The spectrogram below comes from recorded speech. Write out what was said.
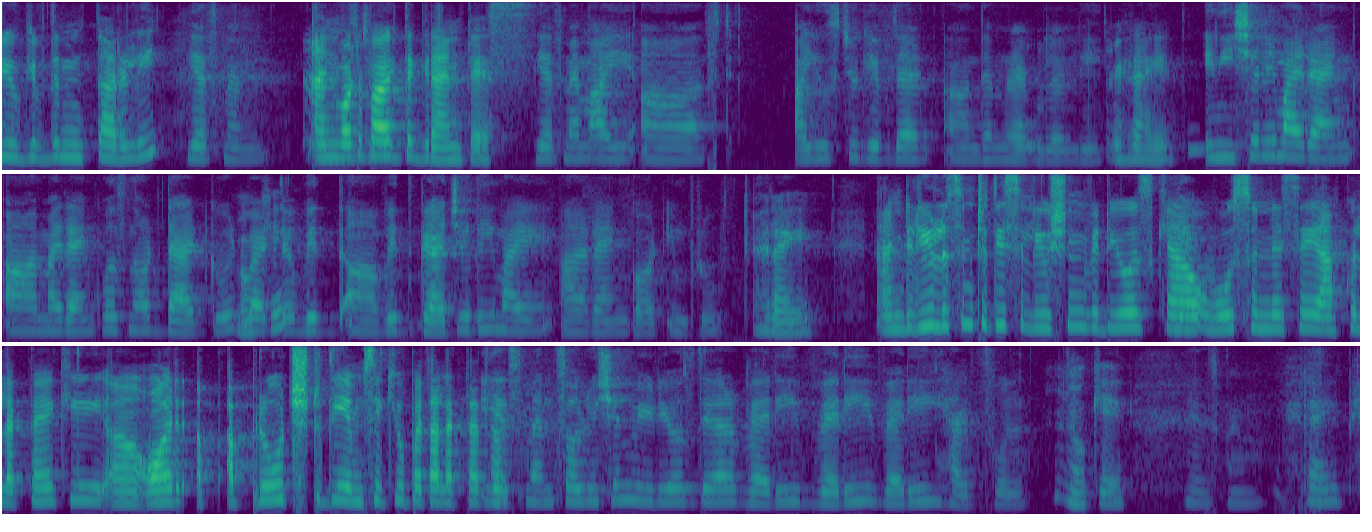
you give them thoroughly yes ma'am And what about the grand test? Yes, ma'am. I I used to give that uh, them regularly. right Initially, my rank uh, my rank was not that good, okay. but uh, with uh, with gradually my uh, rank got improved. Right and did you listen to the solution videos क्या Yeah. वो सुनने से आपको लगता है कि uh, और अप्रोच टू दी एमसीक्यू पता लगता था Yes, ma'am. Solution videos they are very very very helpful. Okay Yes, ma'am. Right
